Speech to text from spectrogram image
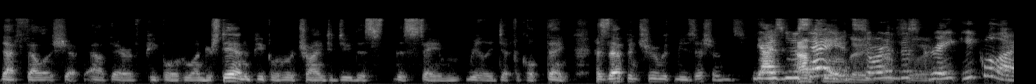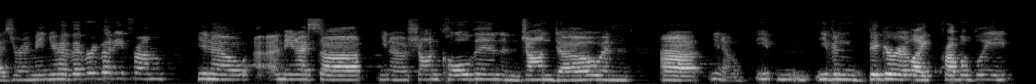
that fellowship out there of people who understand and people who are trying to do this this same really difficult thing. Has that been true with musicians? Yeah, I was going to say it's sort of this great equalizer. I mean, you have everybody from you know, I mean, I saw you know Shawn Colvin and John Doe and uh, you know even bigger like probably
